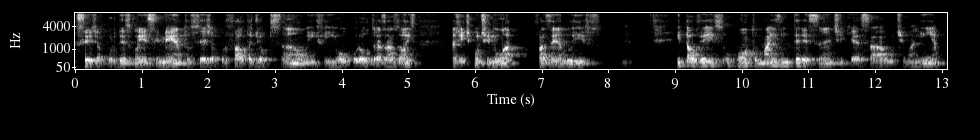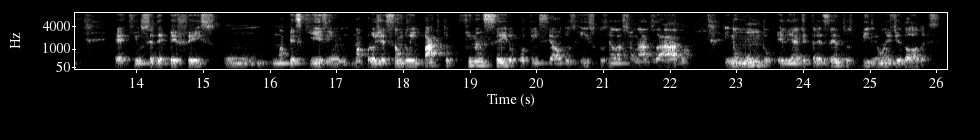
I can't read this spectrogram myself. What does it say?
seja por desconhecimento, seja por falta de opção, enfim, ou por outras razões, a gente continua fazendo isso. E talvez o ponto mais interessante que essa última linha é que o CDP fez um, uma pesquisa uma projeção do impacto financeiro potencial dos riscos relacionados à água. E no mundo ele é de 300 bilhões de dólares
